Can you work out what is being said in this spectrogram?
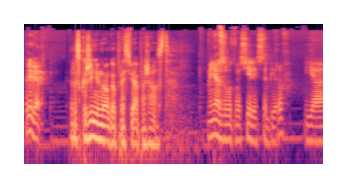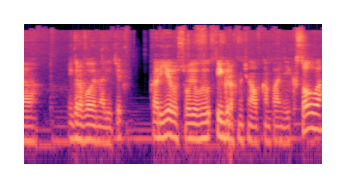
Привет! Расскажи немного про себя, пожалуйста. Меня зовут Василий Сабиров, я игровой аналитик, Карьеру свою в играх начинал в компании Xolo,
